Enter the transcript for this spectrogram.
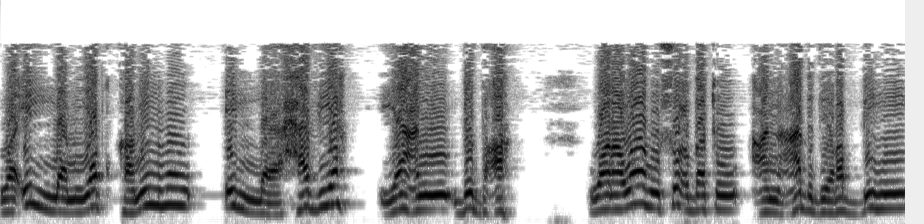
وإن لم يبق منه إلا حذية يعني بضعة ورواه شعبة عن عبد ربه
